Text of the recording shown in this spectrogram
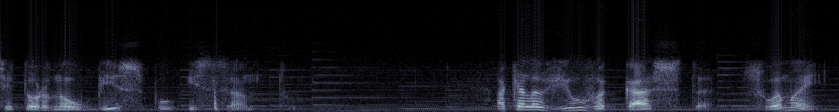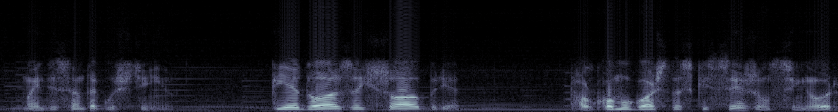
se tornou bispo e santo. Aquela viúva casta, sua mãe, mãe de Santo Agostinho, piedosa e sóbria, tal como gostas que sejam, Senhor,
